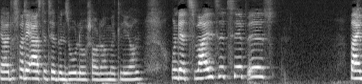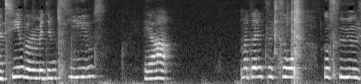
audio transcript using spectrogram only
Ja, das war der erste Tipp in Solo Showdown mit Leon. Und der zweite Tipp ist beim Team, wenn man mit dem Teams, ja, man denkt sich so gefühlt,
